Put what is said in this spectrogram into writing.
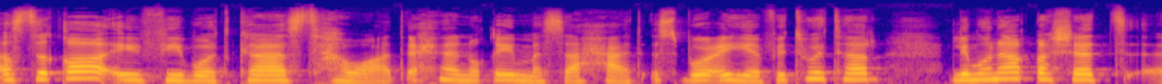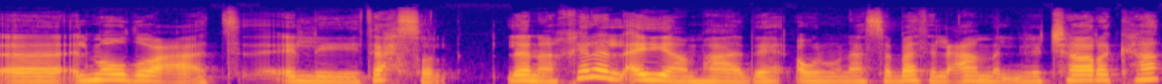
أصدقائي في بودكاست هواد. إحنا نقيم مساحات أسبوعية في تويتر لمناقشة آه، الموضوعات اللي تحصل لنا خلال الأيام هذه أو المناسبات العامة اللي نتشاركها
